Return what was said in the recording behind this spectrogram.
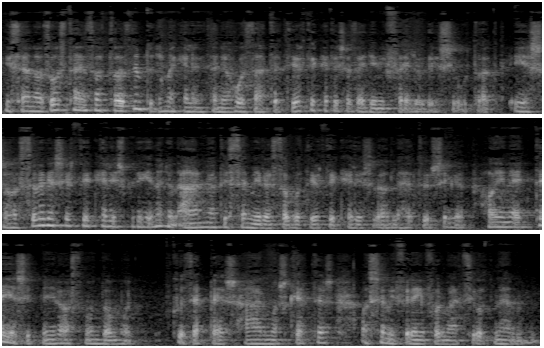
hiszen az osztályzat az nem tudja megjeleníteni a hozzátett értéket és az egyéni fejlődési utat. És a szöveges értékelés pedig egy nagyon árnyalt és személyre szabott értékelésre ad lehetőséget. Ha én egy teljesítményre azt mondom, hogy közepes, hármas, kettes, az semmiféle információt nem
